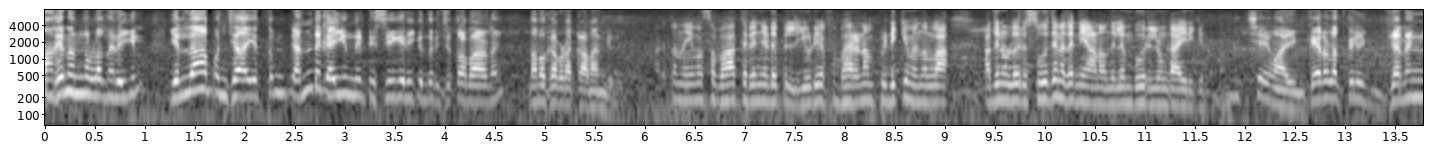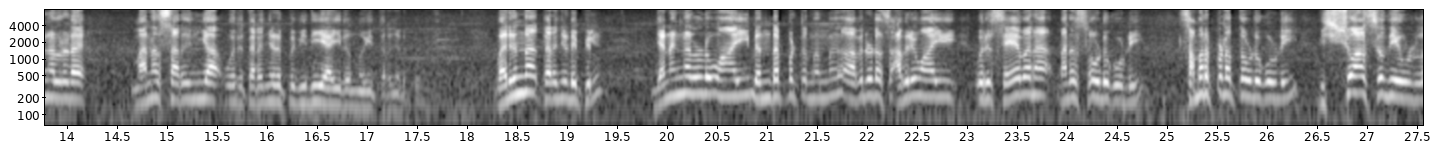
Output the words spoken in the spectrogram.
മകൻ എന്നുള്ള നിലയിൽ എല്ലാ പഞ്ചായത്തും രണ്ട് കൈയും നീട്ടി സ്വീകരിക്കുന്നൊരു ചിത്രമാണ് നമുക്കവിടെ കാണാൻ കഴിയും. അടുത്ത നിയമസഭാ തെരഞ്ഞെടുപ്പിൽ യു ഡി എഫ് ഭരണം പിടിക്കുമെന്നുള്ള അതിനുള്ളൊരു സൂചന തന്നെയാണോ നിലമ്പൂരിൽ ഉണ്ടായിരിക്കുന്നത് നിശ്ചയമായും കേരളത്തിൽ ജനങ്ങളുടെ മനസ്സറിഞ്ഞ ഒരു തെരഞ്ഞെടുപ്പ് വിധിയായിരുന്നു ഈ തെരഞ്ഞെടുപ്പ് വിധി. വരുന്ന തെരഞ്ഞെടുപ്പിൽ ജനങ്ങളുമായി ബന്ധപ്പെട്ട് നിന്ന് അവരുടെ അവരുമായി ഒരു സേവന മനസ്സോടുകൂടി സമർപ്പണത്തോടുകൂടി വിശ്വാസ്യതയുള്ള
